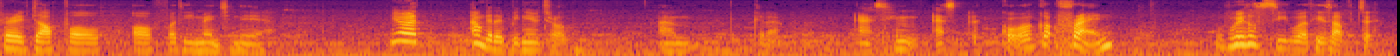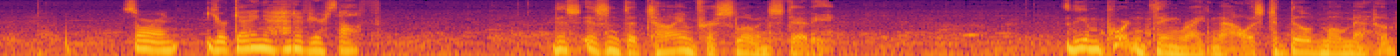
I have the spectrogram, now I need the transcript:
very doubtful of what he mentioned here. You know what? I'm gonna be neutral. I'm gonna ask him as a quote-unquote friend. We'll see what he's up to. Soren, you're getting ahead of yourself. This isn't the time for slow and steady. The important thing right now is to build momentum.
